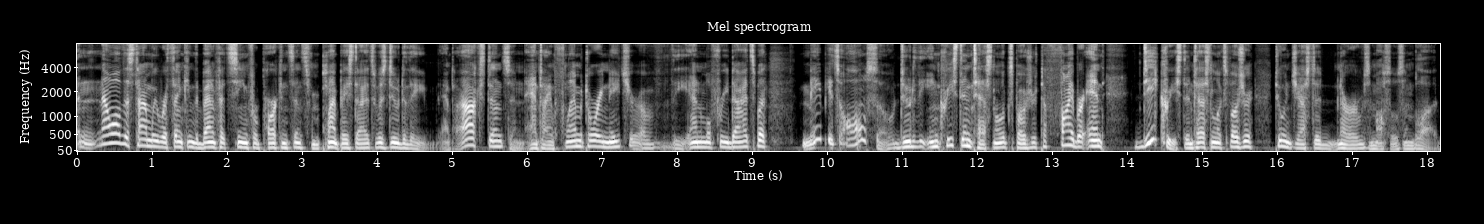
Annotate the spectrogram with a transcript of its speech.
And now all this time we were thinking the benefits seen for Parkinson's from plant-based diets was due to the antioxidants and anti-inflammatory nature of the animal-free diets, but maybe it's also due to the increased intestinal exposure to fiber and decreased intestinal exposure to ingested nerves, muscles, and blood.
